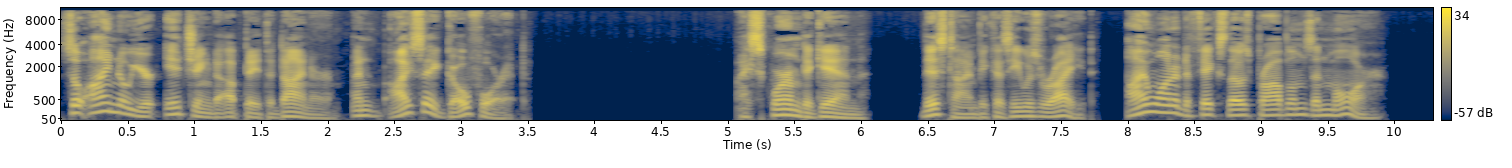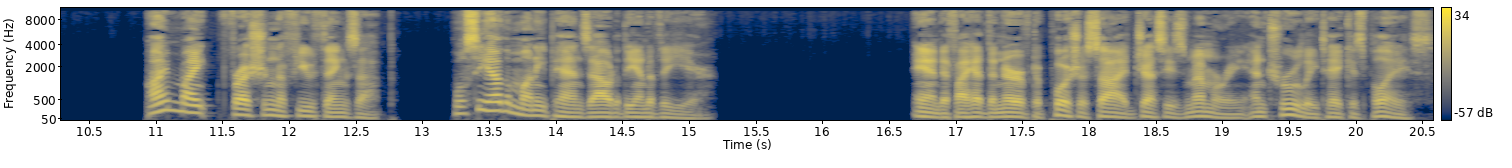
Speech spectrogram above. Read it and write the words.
so I know you're itching to update the diner, and I say go for it. I squirmed again, this time because he was right. I wanted to fix those problems and more. I might freshen a few things up. We'll see how the money pans out at the end of the year. And if I had the nerve to push aside Jesse's memory and truly take his place.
